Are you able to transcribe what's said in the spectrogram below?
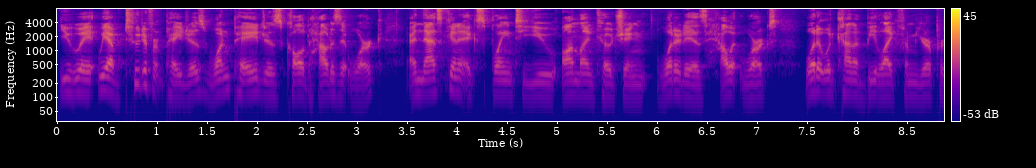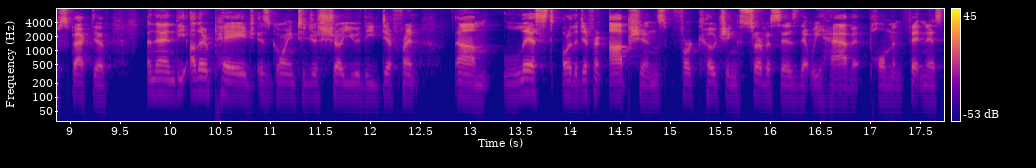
You we have two different pages. One page is called How Does It Work, and that's going to explain to you online coaching, what it is, how it works, what it would kind of be like from your perspective. And then the other page is going to just show you the different um, list or the different options for coaching services that we have at Poehlmann Fitness.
